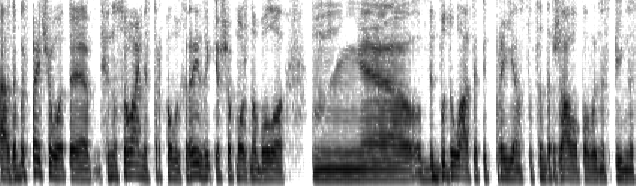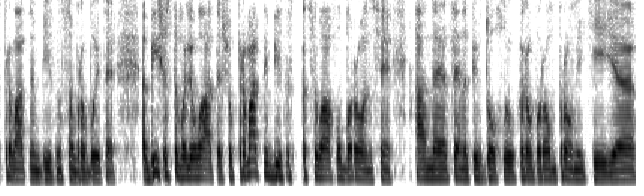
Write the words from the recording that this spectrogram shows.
е, забезпечувати фінансування страхових ризиків, щоб можна було е, відбудувати підприємство. Це держава повинна спільно з приватним бізнесом робити. Більше стимулювати, щоб приватний бізнес працював в оборонці, а не цей напівдохлий Укроборонпром, який е,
